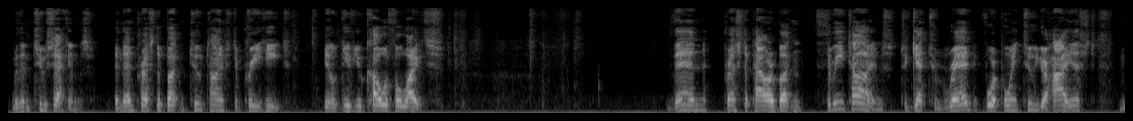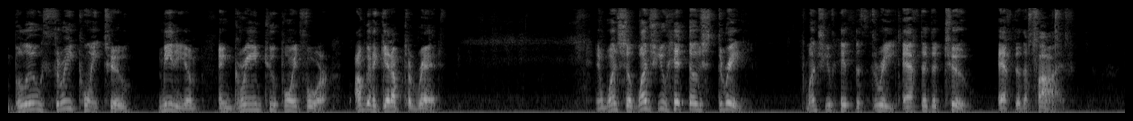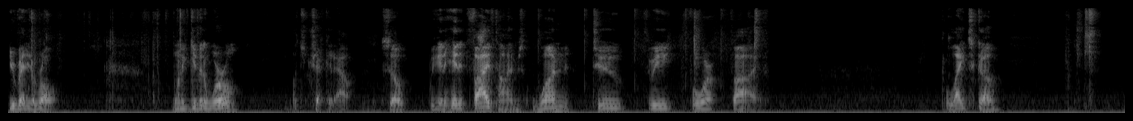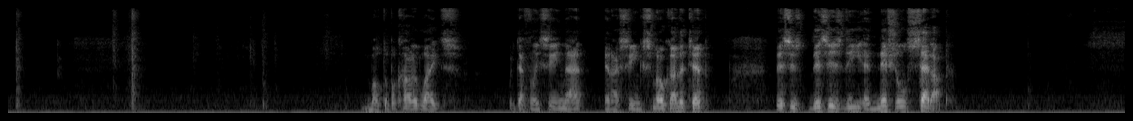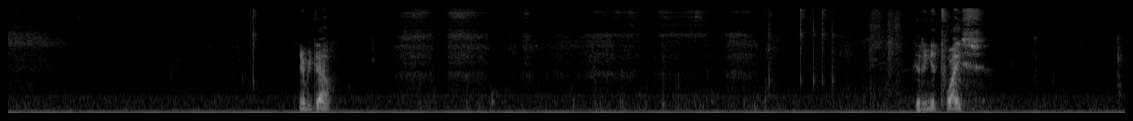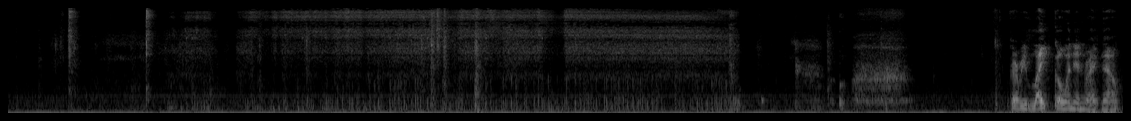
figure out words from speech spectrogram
within two seconds and then press the button two times to preheat. It'll give you colorful lights. Then press the power button three times to get to red 4.2, your highest, blue 3.2, medium, and green 2.4. I'm going to get up to red. And once so once you hit those three, once you've hit the three after the two, after the five, you're ready to roll. Want to give it a whirl? Let's check it out. So we're going to hit it five times. One, two, three, four, five. The lights go. Multiple colored lights. We're definitely seeing that. And I'm seeing smoke on the tip. This is this is the initial setup. Here we go. hitting it twice. Very light going in right now.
